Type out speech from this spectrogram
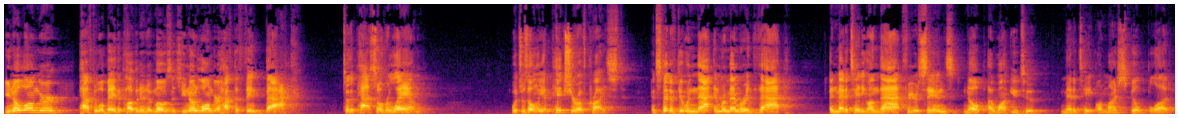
You no longer have to obey the covenant of Moses. You no longer have to think back to the Passover lamb, which was only a picture of Christ. Instead of doing that and remembering that and meditating on that for your sins, nope, I want you to meditate on my spilled blood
